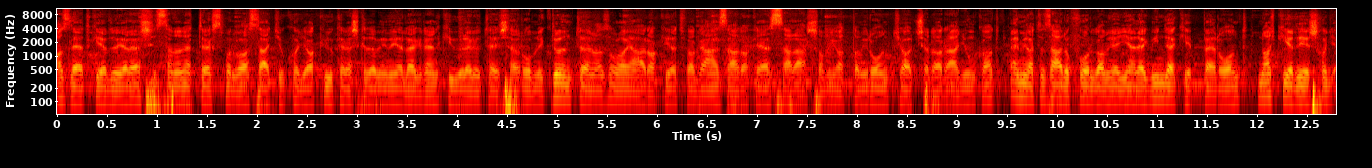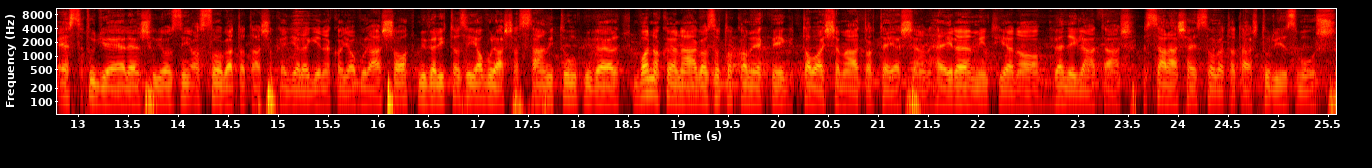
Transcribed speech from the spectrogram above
az lehet kérdőjeles, hiszen a netto exportban azt látjuk, hogy a külkereskedelmi mérleg rendkívül erőteljesen romlik. Döntően az olajárak, illetve a gázárak elszállása miatt, ami rontja a cserarányunkat. Emiatt az áruforgalmi egyenleg mindenképpen ront. Nagy kérdés, hogy ezt tudja ellensúlyozni a szolgáltatások egyenlegének a javulása, mivel itt azért javulásra számítunk, mivel vannak olyan ágazatok, amelyek még tavaly sem álltak teljesen helyre, mint ilyen a vendéglátás, szálláshelyszolgáltatás, turizmus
